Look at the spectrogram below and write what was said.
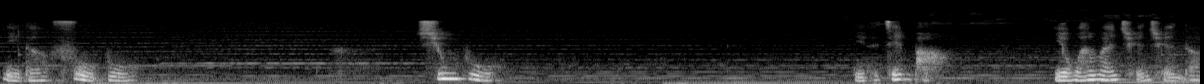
你的腹部、胸部、你的肩膀，也完完全全的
